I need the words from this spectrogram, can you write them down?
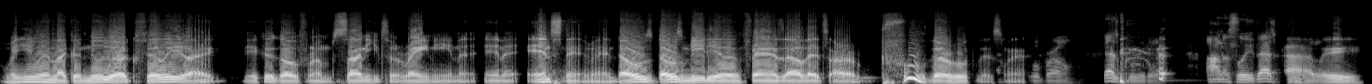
when you in like a New York Philly, like it could go from sunny to rainy in a in an instant, man. Those those media fans outlets are phew, they're ruthless, man. Well, bro, that's brutal. Honestly, that's brutal. Golly.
